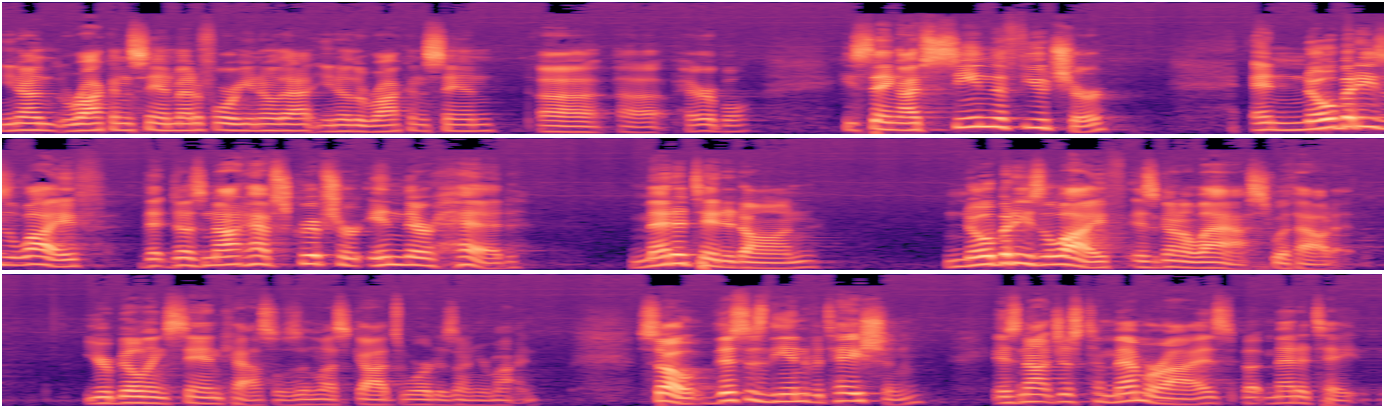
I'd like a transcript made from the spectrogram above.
you know, the rock and the sand metaphor, you know that? You know the rock and sand uh, uh, parable? He's saying, I've seen the future, and nobody's life that does not have scripture in their head, meditated on, nobody's life is going to last without it you're building sandcastles unless God's word is on your mind. So, this is the invitation is not just to memorize, but meditate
